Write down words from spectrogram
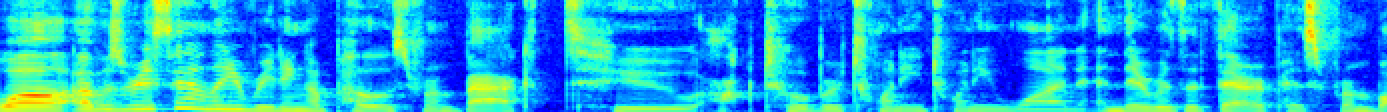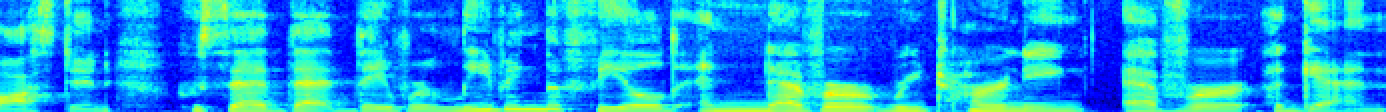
Well, I was recently reading a post from back to October 2021, and there was a therapist from Boston who said that they were leaving the field and never returning ever again.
